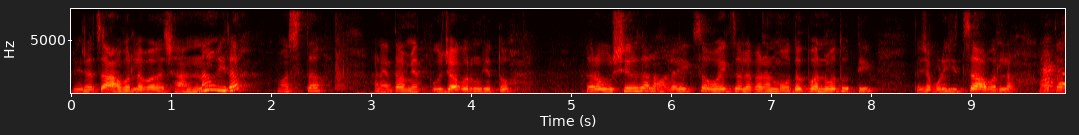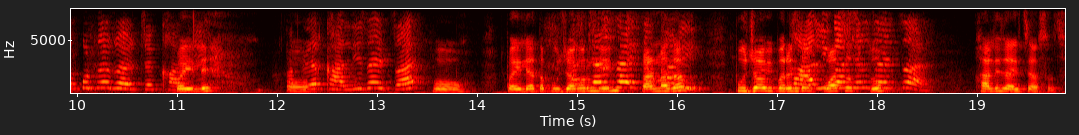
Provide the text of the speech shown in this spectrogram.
विराचं आवरलं बघा छान ना विरा? मस्त. आणि आता मी पूजा करून घेतो. जरा उशीर झाला मला एक सव्वा एक झाला कारण मोदक बनवत होती. त्याच्यापुढे हिचं आवरलं. आता पहिले हो. पहिले आता पूजा करून घेईन. कारण माझा पूजा होईपर्यंत उपवास असतो. खाली जायचं असंच.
